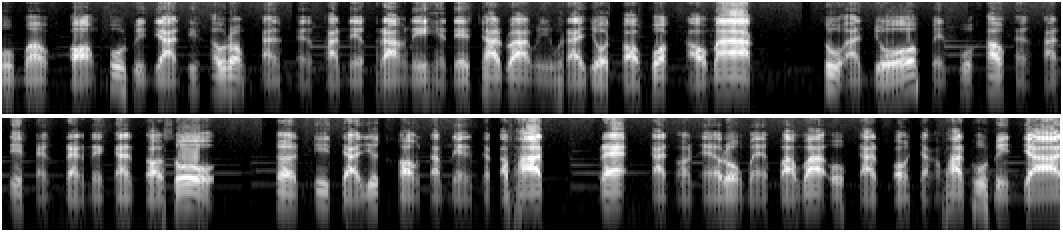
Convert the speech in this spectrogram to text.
มุมมองของผู้วิญญาณที่เข้าร่วมการแข่งขันในครั้งนี้เห็นได้ชัดว่ามีประโยชน์ต่อพวกเขามาก สู้อันโยเป็นผู้เข้าแข่งขันที่แข็งแกร่งในการต่อสู้เพื่อที่จะยึดครองตำแหน่งจักรพรรดิและการอ่อนแอลงหมายความว่าโอกาสของจักรพรรดิผู้วิญญาณ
